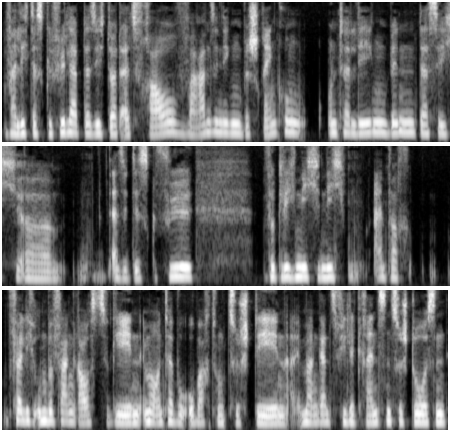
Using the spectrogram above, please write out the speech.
weil ich das Gefühl habe, dass ich dort als Frau wahnsinnigen Beschränkungen unterlegen bin, dass ich äh, also das Gefühl wirklich nicht nicht einfach völlig unbefangen rauszugehen, immer unter Beobachtung zu stehen, immer an ganz viele Grenzen zu stoßen,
